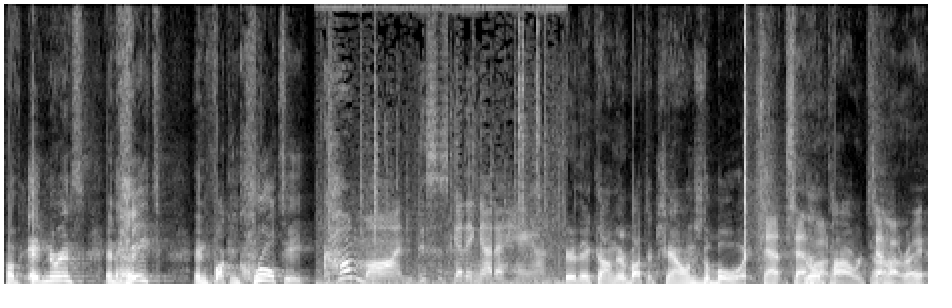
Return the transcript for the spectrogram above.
of ignorance and hate and fucking cruelty. Come on, this is getting out of hand. Here they come. They're about to challenge the boys. San- Sandlot. Girl power time. Sandlot, right?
